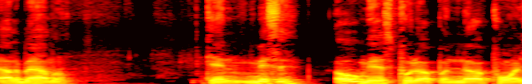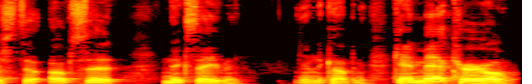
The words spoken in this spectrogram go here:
Alabama. Can Missy Ole Miss put up enough points to upset Nick Saban in the company? Can Matt Corral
